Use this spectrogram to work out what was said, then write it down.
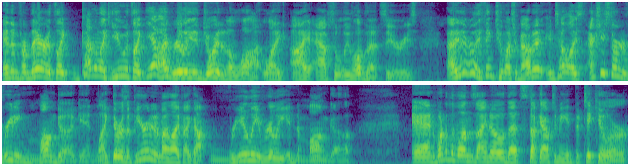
And then from there, it's like kind of like you. It's like, yeah, I really enjoyed it a lot. Like, I absolutely love that series. I didn't really think too much about it until I actually started reading manga again. Like, there was a period in my life I got really, really into manga. And one of the ones I know that stuck out to me in particular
